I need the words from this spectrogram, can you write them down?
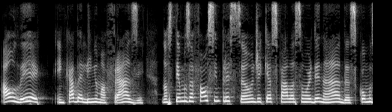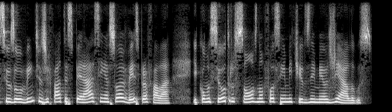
Ao ler em cada linha uma frase, nós temos a falsa impressão de que as falas são ordenadas, como se os ouvintes de fato esperassem a sua vez para falar, e como se outros sons não fossem emitidos em meus diálogos.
